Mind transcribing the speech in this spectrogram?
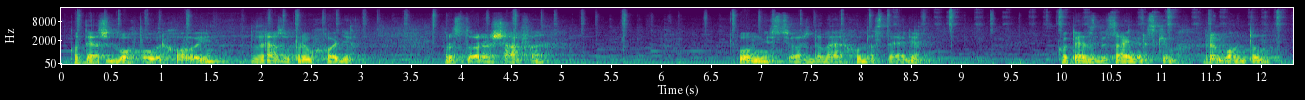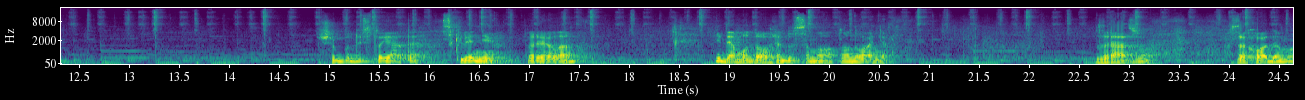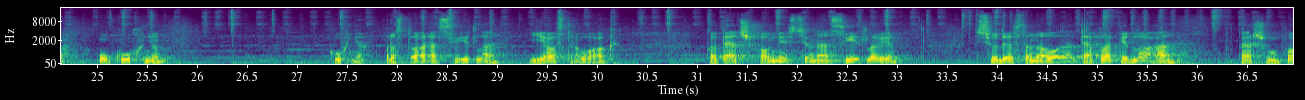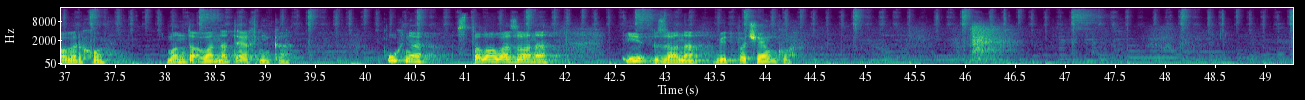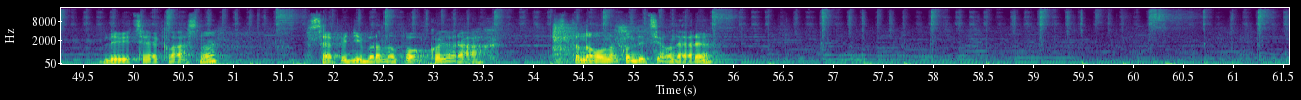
Котедж двохповерховий. Зразу при вході простора шафа. Повністю аж до верху, до стелі. Котедж з дизайнерським ремонтом. Ще будуть стояти скляні перила. Йдемо до огляду самого планування. Зразу заходимо у кухню. Кухня простора, світла, є островок. Котедж повністю на світлові. Всюди встановлена тепла підлога в першому поверху, монтована техніка, кухня, столова зона і зона відпочинку. Дивіться, як класно. Все підібрано по кольорах. Встановлено кондиціонери.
